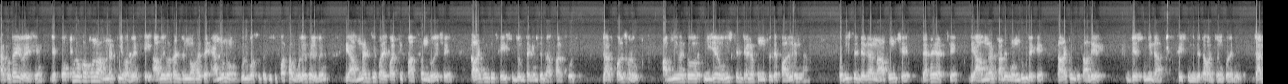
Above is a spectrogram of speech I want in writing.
এতটাই রয়েছে যে কখনো কখনো আপনার কি হবে, এই আবেগতার জন্য হয়তো এমনও ভুলবশত কিছু কথা বলে ফেলবেন যে আপনার যে পারিপার্শ্বিক পার্সন রয়েছে, তারা কিন্তু সেই সুযোগটা কিন্তু ব্যবহার করবে। যার ফলস্বরূপ আপনি হয়তো নিজের অভিষ্টের জায়গা পৌঁছতে পারলেন না। অভিষ্টের জায়গা না পৌঁছে দেখা যাচ্ছে যে আপনার তাদের বন্দুক রেখে তারা কিন্তু তাদের যে সুবিধা, সেই সুবিধাটা অর্জন করে নেবে যার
